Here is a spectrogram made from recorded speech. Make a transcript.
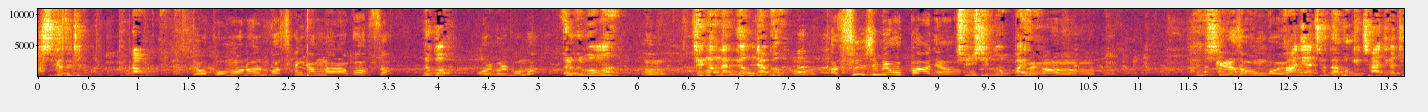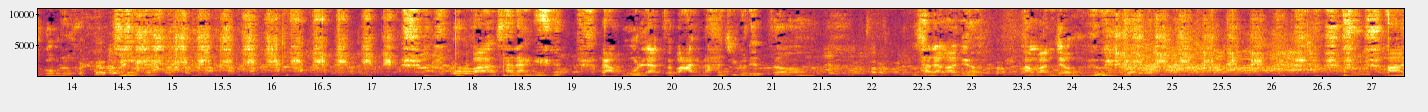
미치겠어, 참말로. 돌아버려. 요 보면은 뭐 생각나는 거 없어? 누구? 얼굴 보면? 얼굴 보면 어. 생각나는 게 없냐고? 어. 아, 순심이 오빠 아니야. 오빠요? 어, 어. 그래서 온 거야. 아니야 쳐다보기 자지가 죽어버려 오빠 사랑해. 나 몰랐어. 말을 하지 그랬어. 사랑 아니야? 아 만져 아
